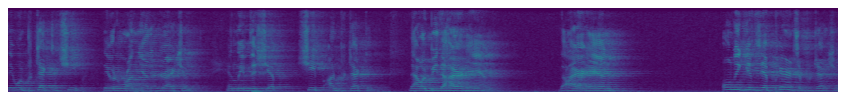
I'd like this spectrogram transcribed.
they wouldn't protect the sheep. They would run the other direction and leave the sheep, sheep unprotected. That would be the hired hand. The hired hand only gives the appearance of protection.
